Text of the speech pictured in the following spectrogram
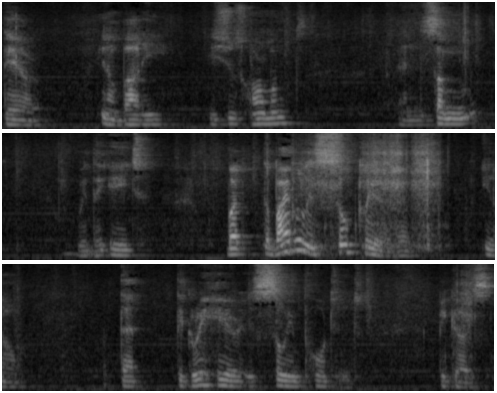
their you know body issues hormones and some with the age. But the bible is so clear that you know that the gray hair is so important because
